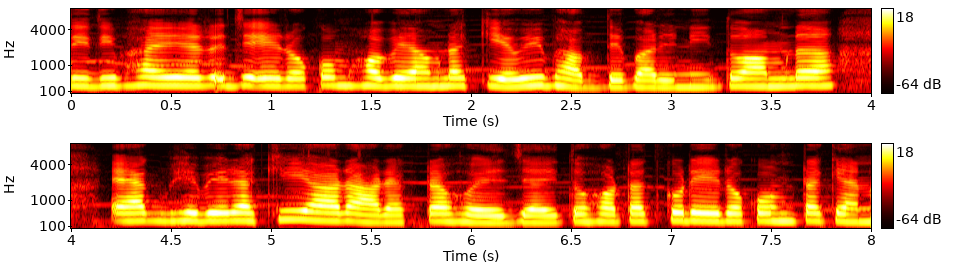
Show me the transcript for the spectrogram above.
দিদিভাইয়ের যে এরকম হবে আমরা কেউই ভাবতে পারিনি। তো আমরা এক ভেবে রাখি আর আর একটা হয়ে যায়। তো হঠাৎ করে এরকমটা কেন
